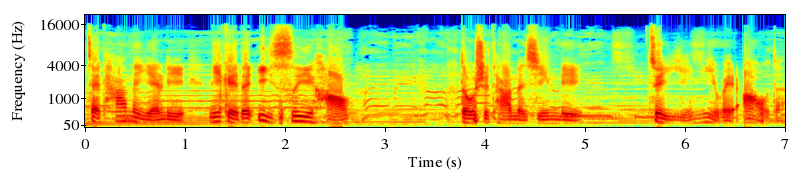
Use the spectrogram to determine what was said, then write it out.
在他们眼里你给的一丝一毫都是他们心里最引以为傲的。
